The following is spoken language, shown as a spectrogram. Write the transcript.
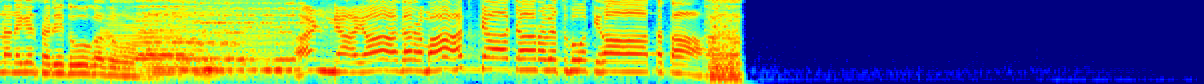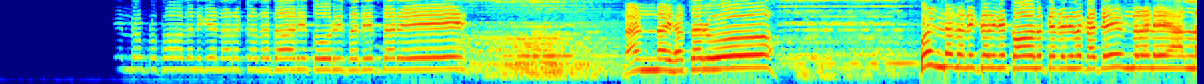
ನನಗೆ ಸರಿದೂಗದು. ಅನ್ಯಾಯ ಧರ್ಮ ಅತ್ಯಾಚಾರವೆಸಗುವ ಕಿರಾತಕ. ನಾಗೇಂದ್ರ ಪ್ರಸಾದನಿಗೆ ನರಕದ ದಾರಿ ತೋರಿಸದಿದ್ದರೆ ನನ್ನ ಹೆಸರು ಬಣ್ಣದ ನಿಖರಿಗೆ ಕಾಲು ಕೆದರಿದ ಗಜೇಂದ್ರನೇ ಅಲ್ಲ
